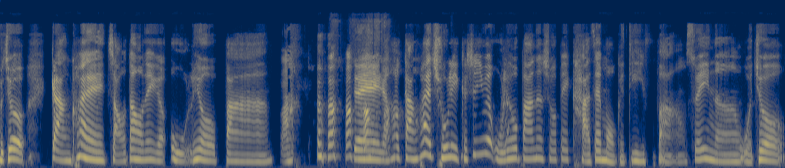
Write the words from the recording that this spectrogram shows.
我就赶快找到那个五六八八。对，然后赶快处理。可是因为五六八那时候被卡在某个地方，所以呢，我就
